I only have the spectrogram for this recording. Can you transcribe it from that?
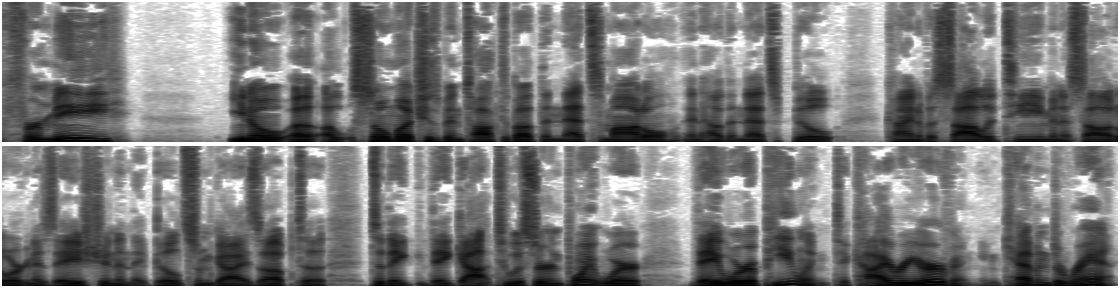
for me, you know, uh, uh, so much has been talked about the Nets model and how the Nets built kind of a solid team and a solid organization, and they built some guys up to to they they got to a certain point where they were appealing to Kyrie Irving and Kevin Durant.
